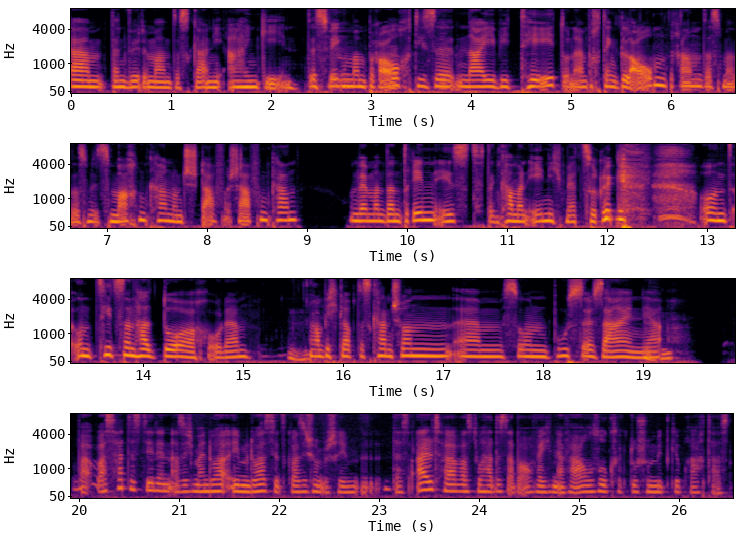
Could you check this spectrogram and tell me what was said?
ähm, dann würde man das gar nie eingehen. Deswegen, mhm. man braucht diese Naivität und einfach den Glauben dran, dass man das jetzt machen kann und schaffen kann. Und wenn man dann drin ist, dann kann man eh nicht mehr zurück und, und zieht es dann halt durch, oder? Mhm. Aber ich glaube, das kann schon ähm, so ein Booster sein, ja. Mhm. Was hat es dir denn, also ich meine, du, eben, du hast jetzt quasi schon beschrieben, das Alter, was du hattest, aber auch welchen Erfahrungsrucksack du schon mitgebracht hast.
